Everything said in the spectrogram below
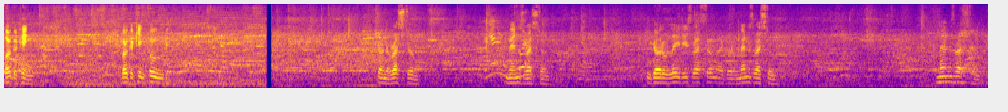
Burger King. Burger King food. Go in the restroom. Men's restroom. You go to ladies' restroom, I go to men's restroom. Men's restroom.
